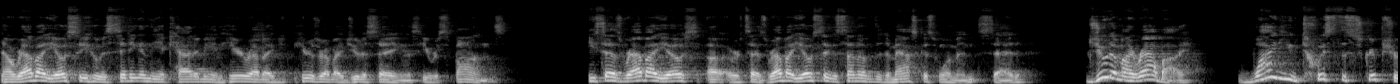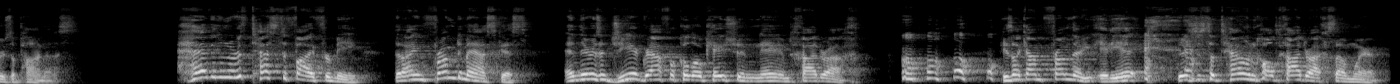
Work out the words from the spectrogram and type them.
Now, Rabbi Yossi, who is sitting in the academy, and here Rabbi here's Rabbi Judah saying this. He responds. He says, Rabbi Yos, uh, or says, Rabbi Yossi, the son of the Damascus woman, said, Judah, my rabbi, why do you twist the scriptures upon us? Heaven and earth testify for me that I am from Damascus, and there is a geographical location named Chadrach. He's like, I'm from there, you idiot. There's just a town called Chadrach somewhere.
